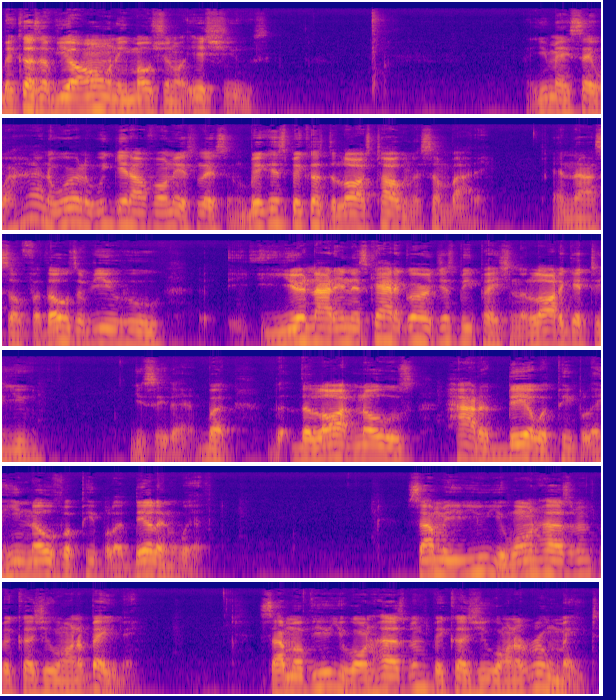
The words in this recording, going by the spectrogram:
because of your own emotional issues. You may say, well, how in the world did we get off on this? Listen, it's because the Lord's talking to somebody. And now, so for those of you who you're not in this category, just be patient. The Lord will get to you. You see that? But the, the Lord knows how to deal with people, and He knows what people are dealing with. Some of you, you want husbands because you want a baby. Some of you, you want husbands because you want a roommate,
